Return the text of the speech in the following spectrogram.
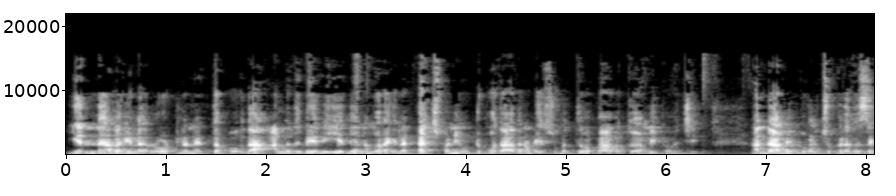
என்ன வகையில் ரோட்டில் நிறுத்த போகுதா? அல்லது வேறு ஏதேனும் வகையில் டச் பண்ணி விட்டு போதா? அதனுடைய சுபத்துவ பாவத்துவ அமைப்பை வச்சு. அந்த அமைப்புகள் சுக்கரதசை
